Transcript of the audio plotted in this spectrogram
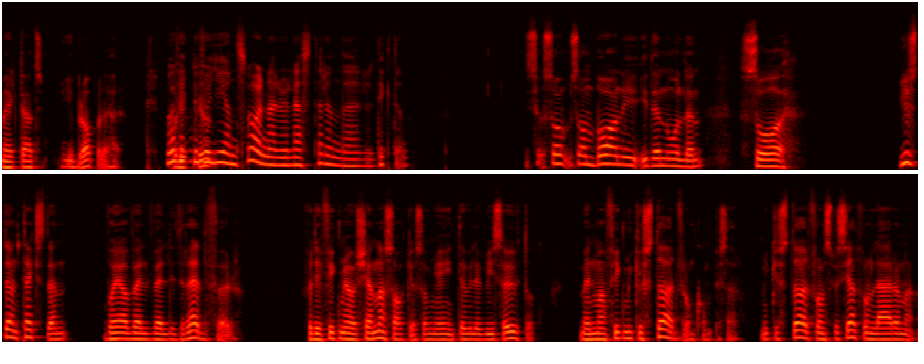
Märkte att vi är bra på det här. Vad fick du för gensvar när du läste den där dikten? Som, som barn i, i den åldern så just den texten var jag väl väldigt rädd för. För det fick mig att känna saker som jag inte ville visa utåt. Men man fick mycket stöd från kompisar. Mycket stöd från, speciellt från lärarna.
